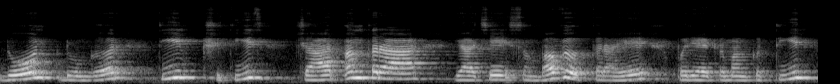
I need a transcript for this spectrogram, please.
दोन डोंगर तीन क्षितिज चार अंतराळ. याचे संभाव्य उत्तर आहे पर्याय क्रमांक तीन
